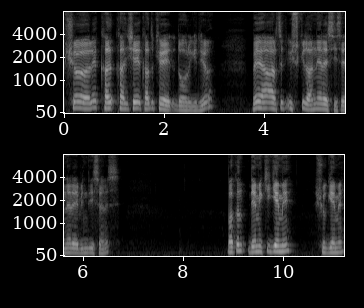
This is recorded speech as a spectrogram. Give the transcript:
şöyle ka- ka- şeye Kadıköy'e doğru gidiyor. Veya artık Üsküdar neresiyse nereye bindiyseniz. Bakın deminki gemi şu gemi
